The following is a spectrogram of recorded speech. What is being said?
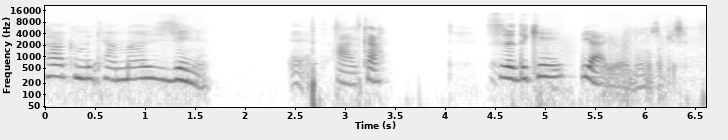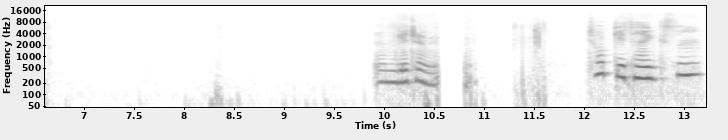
Şarkı mükemmel Jenny. Evet harika. Sıradaki diğer yorumumuza geçelim. Em, Geçemiyorum. Çok yeteneklisin.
